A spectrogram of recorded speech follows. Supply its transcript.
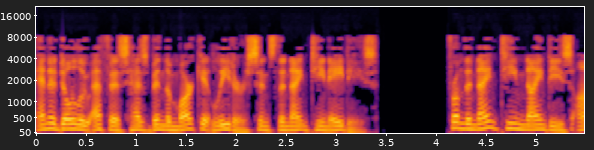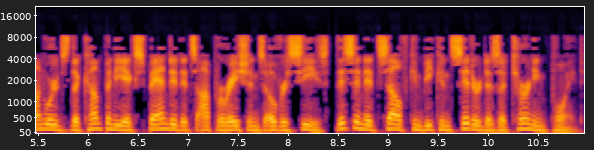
Anadolu Efes has been the market leader since the 1980s. From the 1990s onwards the company expanded its operations overseas, this in itself can be considered as a turning point.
